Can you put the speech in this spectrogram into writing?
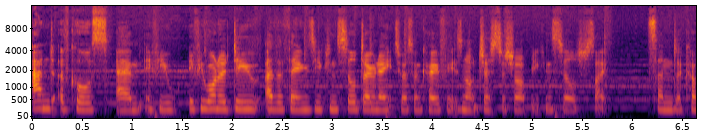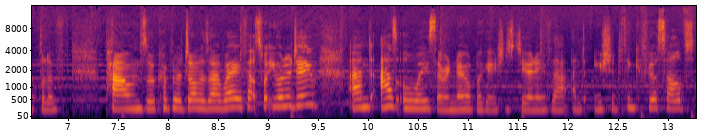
And of course, um, if you if you want to do other things, you can still donate to us on Ko-fi. It's not just a shop; you can still just like send a couple of pounds or a couple of dollars our way if that's what you want to do. And as always, there are no obligations to do any of that. And you should think of yourselves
